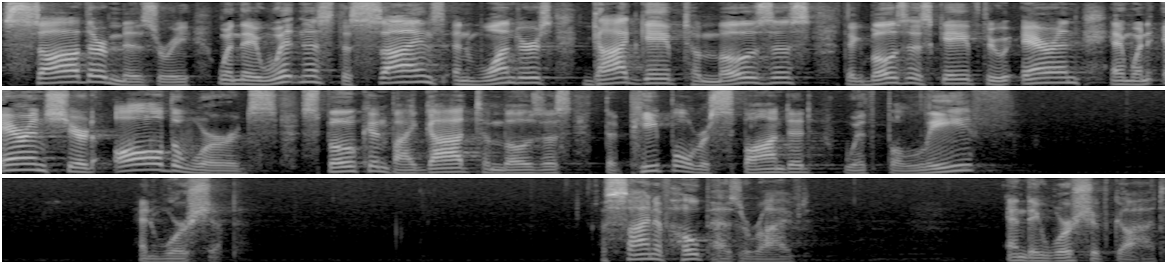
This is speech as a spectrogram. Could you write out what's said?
saw their misery, when they witnessed the signs and wonders God gave to Moses, that Moses gave through Aaron, and when Aaron shared all the words spoken by God to Moses, the people responded with belief and worship. A sign of hope has arrived, and they worship God.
